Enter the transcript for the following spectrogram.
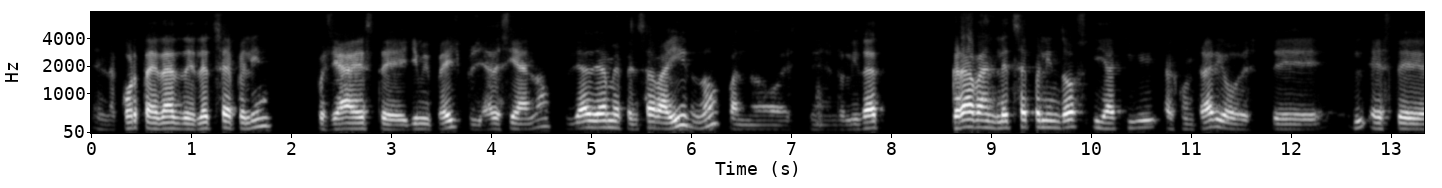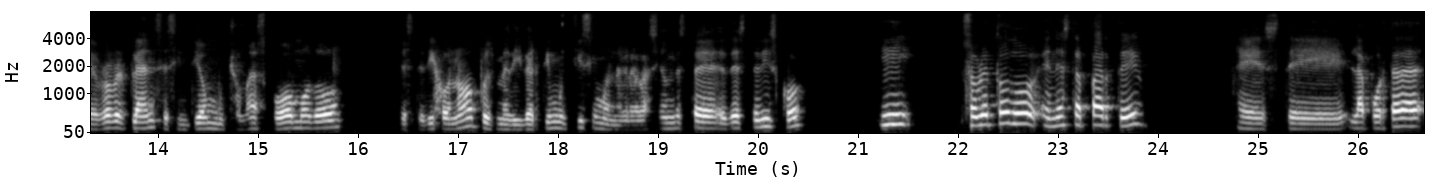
en la corta edad de Led Zeppelin, pues ya este Jimmy Page, pues ya decía, ¿no? Pues ya, ya me pensaba ir, ¿no? Cuando este, en realidad graban Led Zeppelin 2 y aquí al contrario, este, este Robert Plant se sintió mucho más cómodo, este dijo, no, pues me divertí muchísimo en la grabación de este, de este disco y sobre todo en esta parte este, la portada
